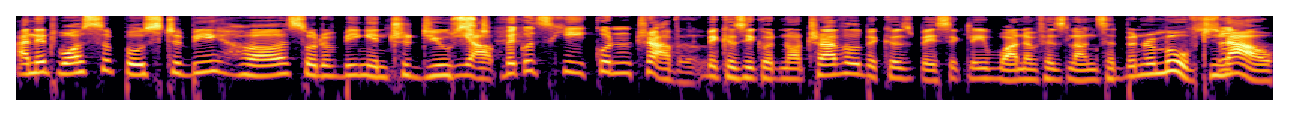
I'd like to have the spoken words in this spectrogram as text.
and it was supposed to be her sort of being introduced. yeah because he couldn't travel Because he could not travel, because basically one of his lungs had been removed. now,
